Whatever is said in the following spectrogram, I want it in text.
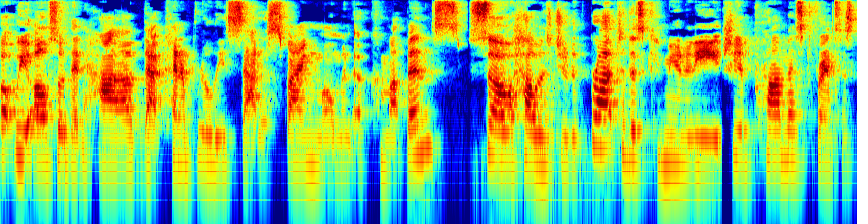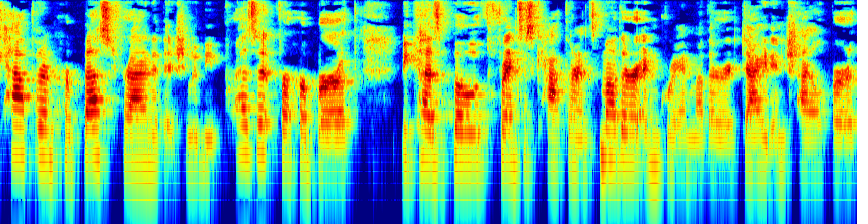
but we also then have that kind of really satisfying moment of comeuppance. So how was Judith brought to this community? She had promised Frances Catherine, her best friend, that she would be present for her birth because both Frances Catherine's mother and grandmother died in childbirth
